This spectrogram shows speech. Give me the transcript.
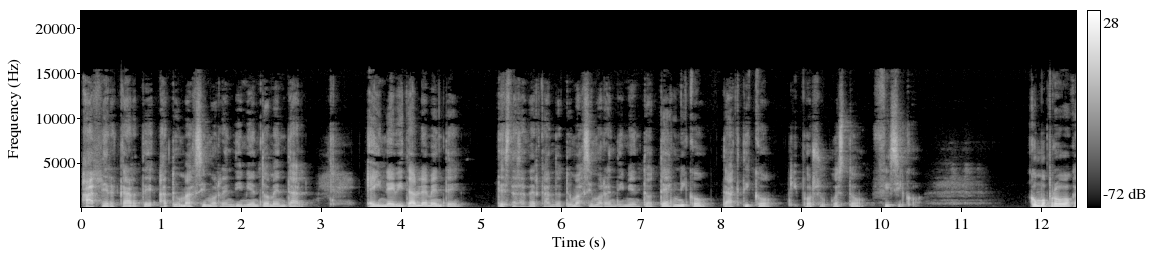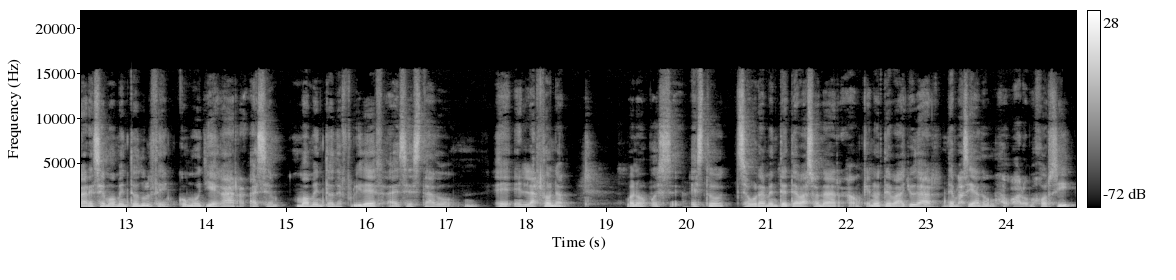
acercarte a tu máximo rendimiento mental e inevitablemente te estás acercando a tu máximo rendimiento técnico, táctico y por supuesto físico. ¿Cómo provocar ese momento dulce? ¿Cómo llegar a ese momento de fluidez, a ese estado eh, en la zona. Bueno, pues esto seguramente te va a sonar, aunque no te va a ayudar demasiado, o a lo mejor sí,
